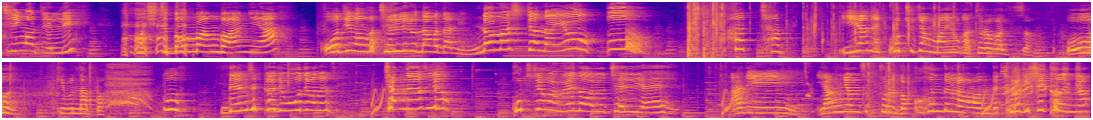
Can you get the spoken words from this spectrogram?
찡어 젤리? 이거 진짜 너무한 거 아니야? 오징어가 젤리로 나오다니 너무 맛있잖아요 뿌! 하참 이 안에 고추장 마요가 들어갔어 오 기분 나빠 뿌! 냄새까지 오징어 냄새 장난하세요? 고추장을 왜 넣어요 젤리에 아니 양념 스프를 넣고 흔들라 그러는데 그러기 싫거든요.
